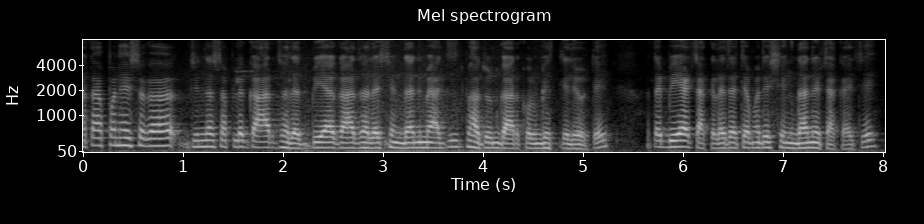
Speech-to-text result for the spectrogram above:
आता आपण हे सगळं जिन्नस आपले गार झालेत. बिया गार झाल्या शेंगदाणे मी आधीच भाजून गार करून घेतलेले होते. आता बिया टाकल्या त्याच्यामध्ये शेंगदाणे टाकायचे.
